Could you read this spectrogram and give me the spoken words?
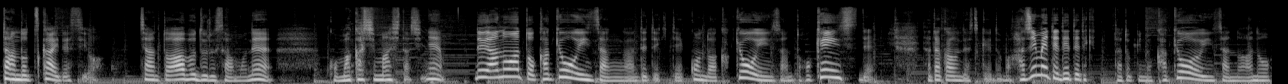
タンド使いですよ。ちゃんとアブドゥルさんもねこう任しましたしね。であのあと歌教員さんが出てきて今度は歌教員さんと保健室で戦うんですけれども初めて出てきた時の歌教員さんのあの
